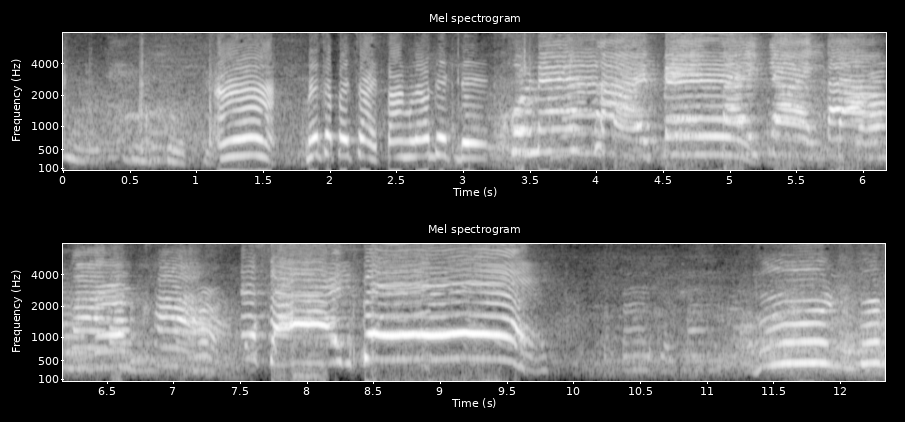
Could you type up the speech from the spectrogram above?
ดูดิอ่า แม่จะไปจ่ายตังค์แล้วเด็กๆ คุณแม่สายเปย์ไปจ่ายตังค์กันค่ะ สายเปย์บึ้นบึ้น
